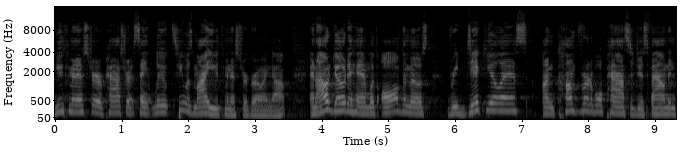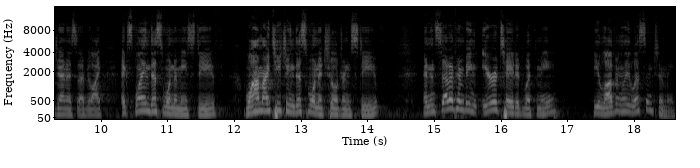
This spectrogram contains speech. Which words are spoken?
youth minister or pastor at St. Luke's. He was my youth minister growing up. And I would go to him with all the most ridiculous, uncomfortable passages found in Genesis. I'd be like, explain this one to me, Steve. Why am I teaching this one to children, Steve? And instead of him being irritated with me, he lovingly listened to me.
